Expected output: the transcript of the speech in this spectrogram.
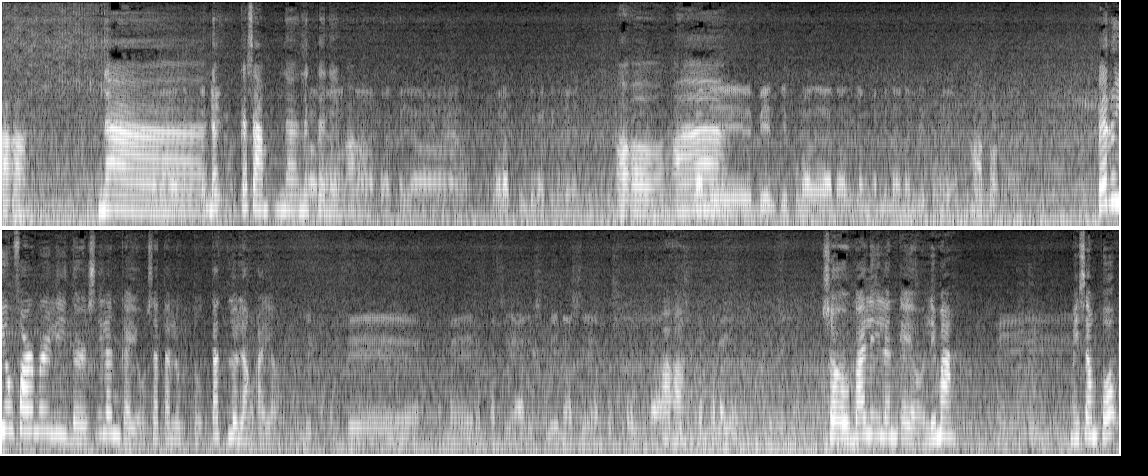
Oo. Na, na, nagtanim. kasam, na nagtanim. Oo. na- Kaya wala pong dumating ngayon. Oo. Ah. Bali, 20 po yata lang kami na nandito ngayon. Apo. Pero yung farmer leaders, ilan kayo sa Talugtog? Tatlo lang kayo. Hindi po kasi mayroon pa si Alex Mina, si Apostol. Sa Ah, ah. Isipan pala yun. So, bali ilan kayo? Lima? May, May sampo?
